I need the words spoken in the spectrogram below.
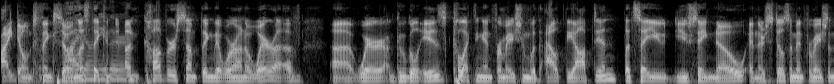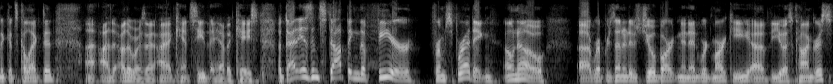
I don't think so, unless they can uncover something that we're unaware of. Uh, where Google is collecting information without the opt-in. Let's say you you say no, and there's still some information that gets collected. Uh, otherwise, I, I can't see they have a case. But that isn't stopping the fear from spreading. Oh no. Uh, Representatives Joe Barton and Edward Markey of the U.S. Congress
